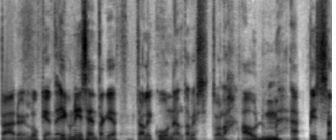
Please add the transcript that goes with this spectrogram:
päädyin lukemaan. Ei kun niin sen takia, että tämä oli kuunneltavissa tuolla Audm-appissa.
